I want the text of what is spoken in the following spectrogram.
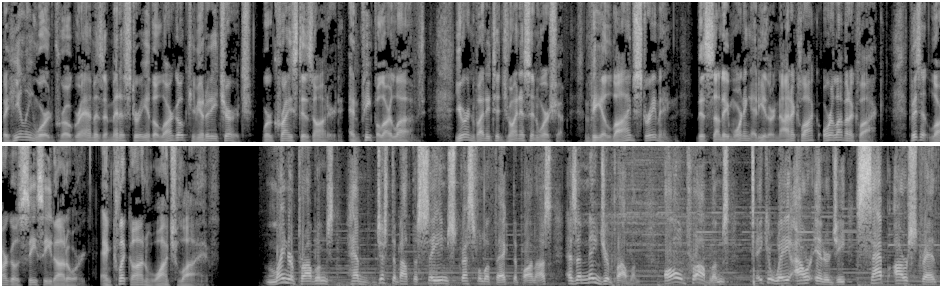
The Healing Word program is a ministry of the Largo Community Church where Christ is honored and people are loved. You're invited to join us in worship via live streaming this Sunday morning at either 9 o'clock or 11 o'clock. Visit largocc.org and click on Watch Live. Minor problems have just about the same stressful effect upon us as a major problem. All problems take away our energy, sap our strength,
